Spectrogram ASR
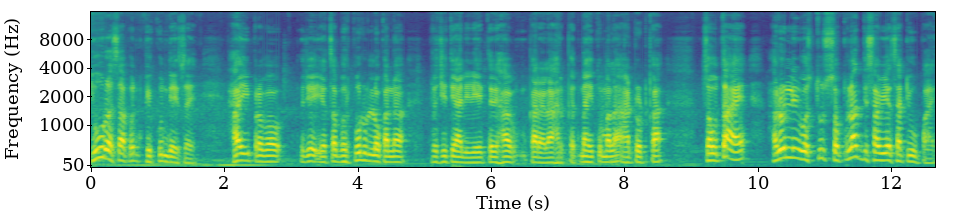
दूर असं आपण फेकून द्यायचं आहे. हाही प्रभाव म्हणजे याचा भरपूर लोकांना प्रचिती आलेली आहे तरी हा करायला हरकत नाही. तुम्हाला हा टोटका चौथा आहे. हरवलेली वस्तू स्वप्नात दिसावी यासाठी उपाय.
